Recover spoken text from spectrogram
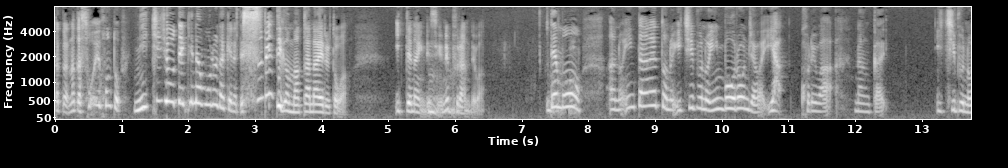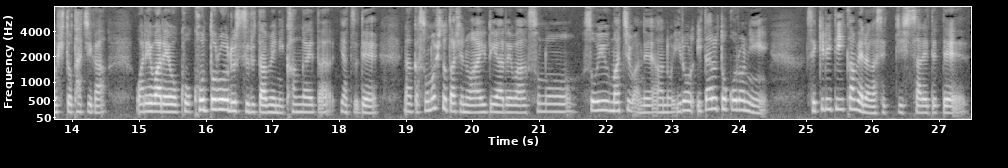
だからなんかそういう本当日常的なものだけだって全てが賄えるとは言ってないんですよね、うんうんプランでは。でもあのインターネットの一部の陰謀論者はいやこれはなんか一部の人たちが我々をこうコントロールするために考えたやつでなんかその人たちのアイデアではそのそういう街はねあのいろ至る所にセキュリティカメラが設置されてて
